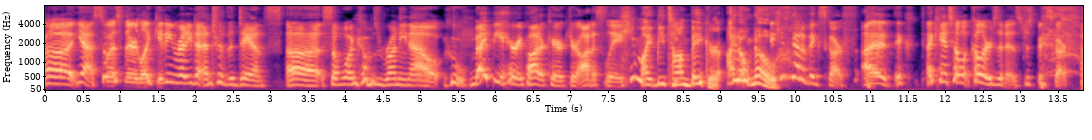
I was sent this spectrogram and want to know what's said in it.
Uh, yeah. So as they're like getting ready to enter the dance, uh, someone comes running out who might be a Harry Potter character. Honestly, He might be Tom Baker. I don't know. he's got a big scarf. I it, I can't tell what colors it is. Just big scarf.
